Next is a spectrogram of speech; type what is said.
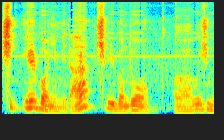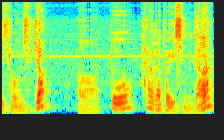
(11번입니다) (11번도) 어, 의심스러운 수죠 어, 또 하나가 더 있습니다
